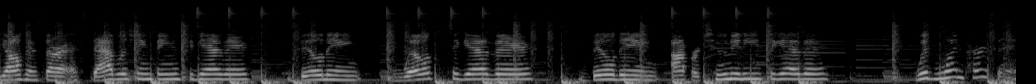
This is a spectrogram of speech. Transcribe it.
Y'all can start establishing things together, building wealth together, building opportunities together with one person.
